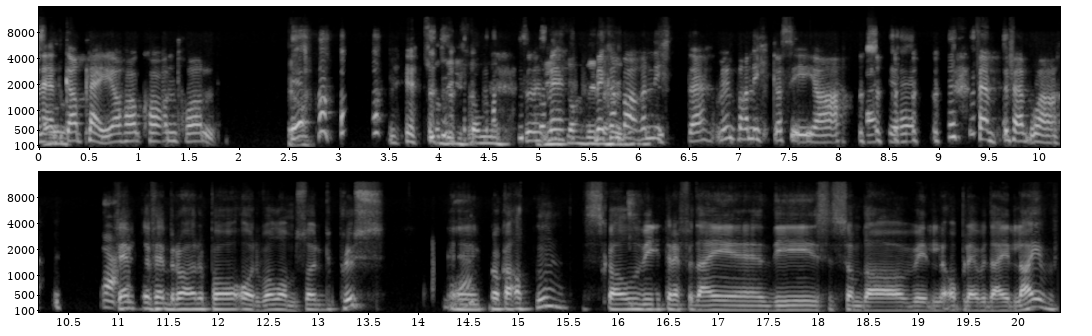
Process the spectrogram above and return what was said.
men Edgar pleier å ha kontroll. Ja. Så de som, Så vi, som vi kan bare nitte. Vi bare nikke og si ja. 5. februar. Ja. 5. februar på Årvoll Omsorg pluss. Eh, klokka 18 skal vi treffe deg. Eh, de som da vil oppleve deg live,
